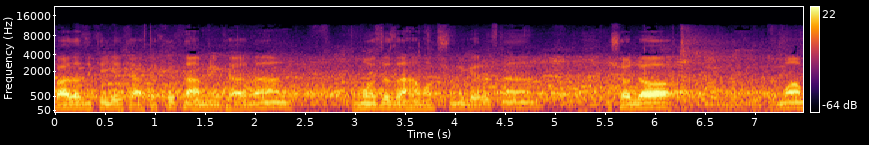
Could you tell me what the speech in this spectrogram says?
بعد از اینکه یک هفته خوب تمرین کردن موز زحماتشون رو گرفتن. انشالله ما هم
